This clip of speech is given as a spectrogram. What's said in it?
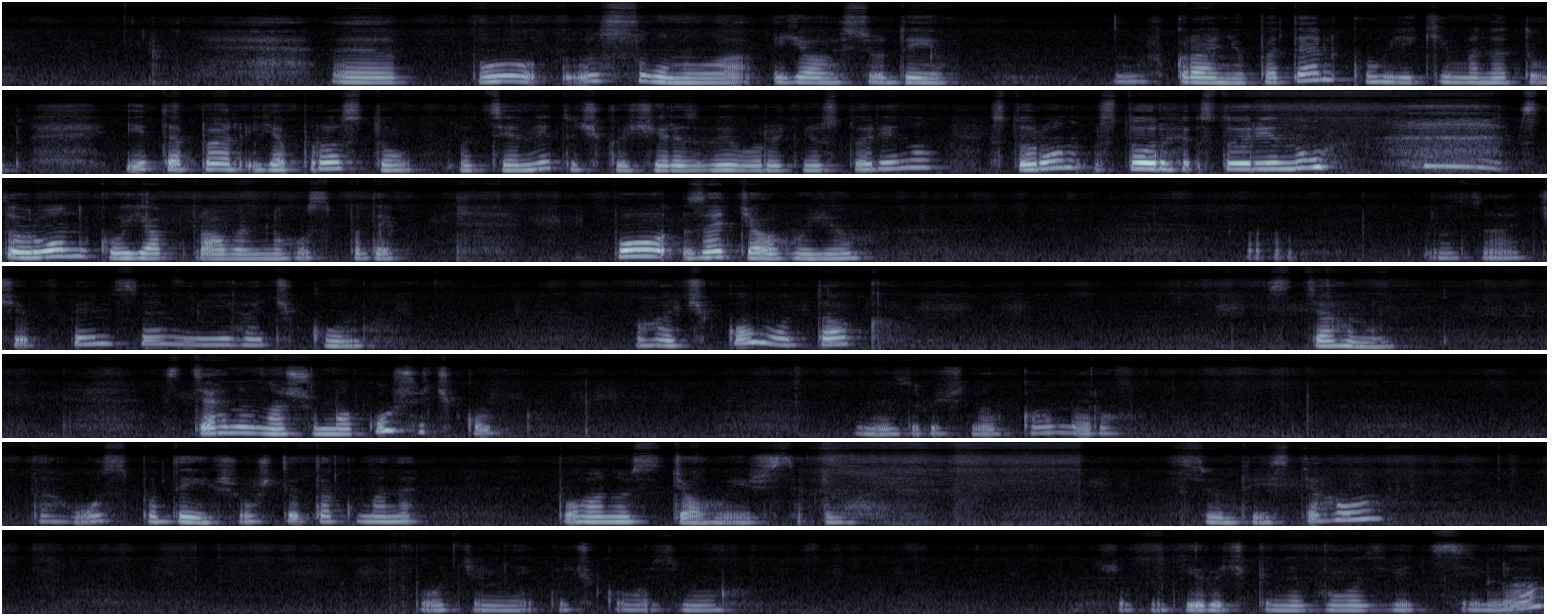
Е, посунула я сюди в крайню петельку, в якій в мене тут. І тепер я просто оцією ниточкою через виворотню сторіну, сторон, стор, сторіну, сторонку, як правильно, господи, позатягую. Зачепився мій гачком. Гачком отак стягну. Стягну нашу макушечку, незручно в камеру. Та, господи, що ж ти так у мене погано стягуєшся? О. Сюди стягла. Потім ниточку візьму, щоб дірочки не було звідсіля.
